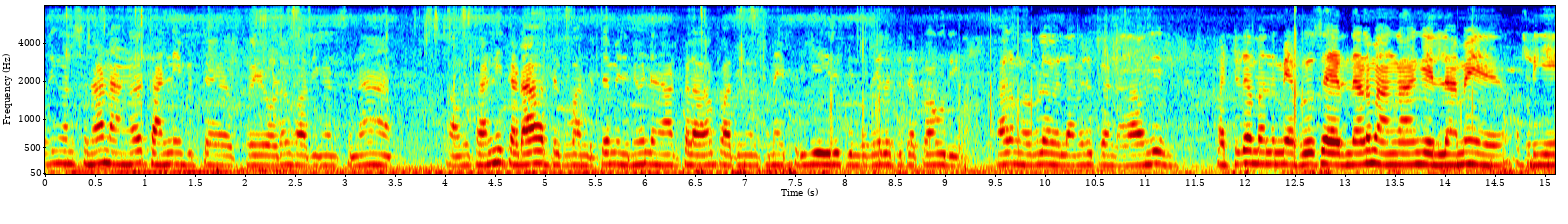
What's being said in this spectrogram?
பார்த்தீங்கன்னு சொன்னால் நாங்கள் தண்ணி விட்ட குறையோட பார்த்தீங்கன்னு சொன்னால் அவங்க தண்ணி தடாகத்துக்கு வந்துட்டோம் இது நீண்ட நாட்களாக பார்த்தீங்கன்னு சொன்னால் இப்படியே இருக்குது இந்த வேலைத்திட்ட பகுதி. பாருங்க எவ்வளோ எல்லாமே இருக்குன்னு அதாவது கட்டிடம் வந்து விவசாயம் இருந்தாலும் அங்காங்கே எல்லாமே அப்படியே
